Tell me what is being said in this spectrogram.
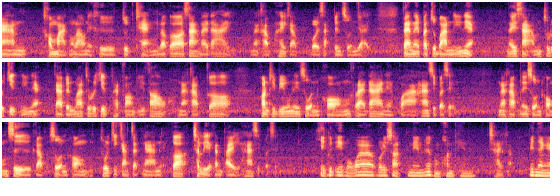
งานคอมมานด์ของเราเนี่ยคือจุดแข็งแล้วก็สร้างรายได้นะครับให้กับบริษัทเป็นส่วนใหญ่ แต่ในปัจจุบันนี้เนี่ยใน 3 ธุรกิจนี้เนี่ยกลายเป็นว่าธุรกิจแพลตฟอร์มดิจิทัลนะครับก็ contribute ในส่วนของรายได้เนี่ยกว่า 50%นะครับในส่วนของสื่อกับส่วนของธุรกิจการจัดงานเนี่ยก็เฉลี่ยกันไป 50%เห็นคุณเอบอกว่าบริษัทเน้นเรื่องของคอนเทนต์ใช่ครับ เป็นยังไง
